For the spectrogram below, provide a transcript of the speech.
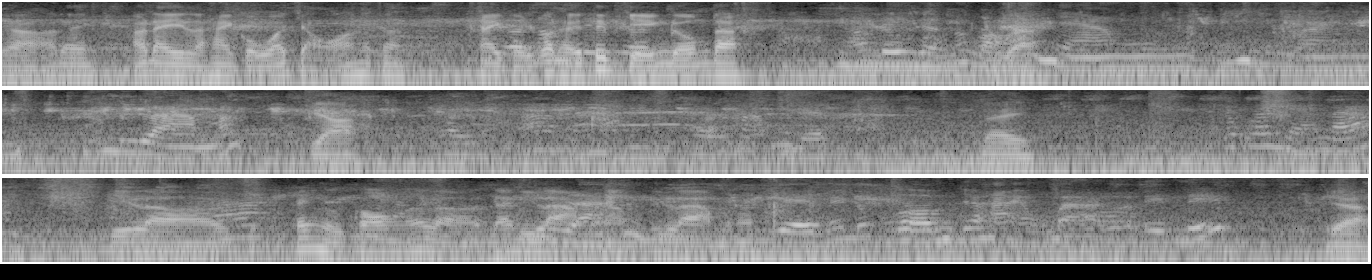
Dạ ở đây. Ở đây là hai cụ ở trọ hết ta hai cụ có thể tiếp chuyện được không ta? Đi rồi nó bỏ Dạ. nhà đi làm á dạ. Đây. Chị là cái người con đó là đang đi làm hả? Đi làm hả? Về mới đút cơm cho hai ông bà rồi đi tiếp. Dạ.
